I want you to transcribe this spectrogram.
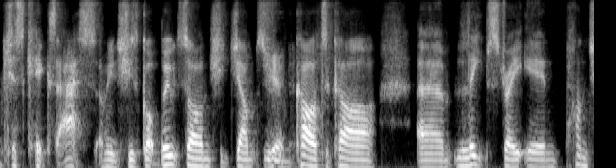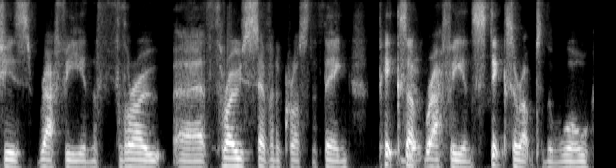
just kicks ass. I mean, she's got boots on. She jumps from Yeah. car to car, um, leaps straight in, punches Raffi in the throat, uh, throws Seven across the thing, picks up Yep. Raffi and sticks her up to the wall.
